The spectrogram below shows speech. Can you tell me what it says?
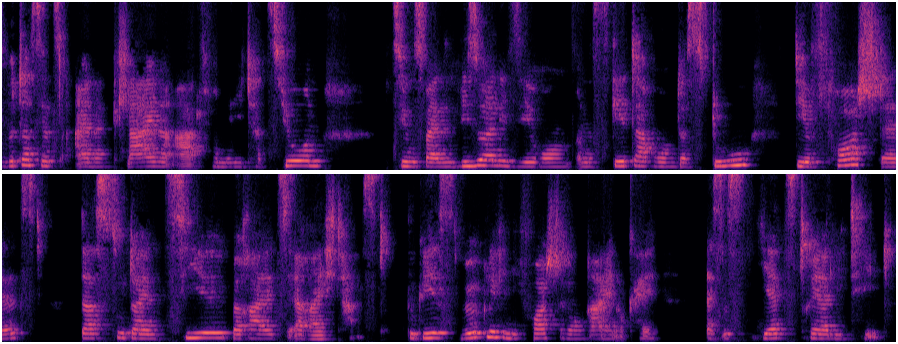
wird das jetzt eine kleine Art von Meditation bzw. Visualisierung. Und es geht darum, dass du dir vorstellst, dass du dein Ziel bereits erreicht hast. Du gehst wirklich in die Vorstellung rein, okay, es ist jetzt Realität.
